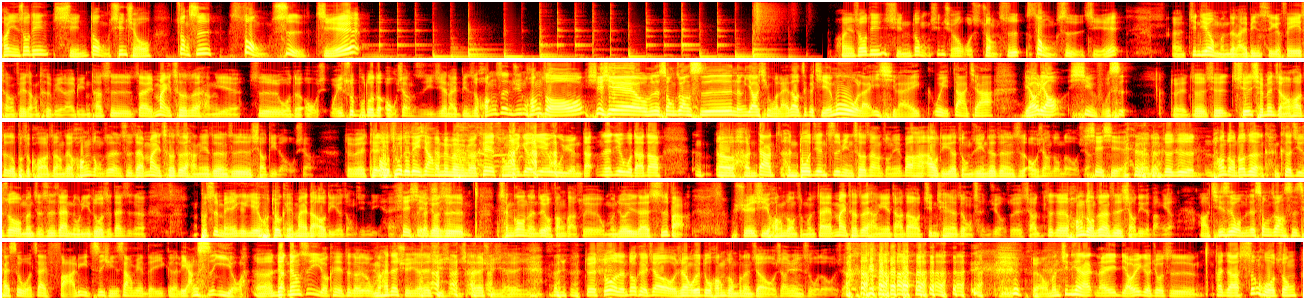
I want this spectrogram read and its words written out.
欢迎收听《行动星球》，壮师宋世杰。欢迎收听《行动星球》，我是壮师宋世杰。呃，今天我们的来宾是一个非常非常特别来宾，他是在卖车这个行业是我的偶为数不多的偶像之一。今天来宾是黄胜军黄总，谢谢我们的宋壮师能邀请我来到这个节目，来一起来为大家聊聊幸福事。对，这其实其实前面讲的话，这个不是夸张，这个黄总真的是在卖车这个行业真的是小弟的偶像。对不对？可以呕吐的对象？没有没有没有，可以从一个业务员达 那业务达到嗯呃很大很多间知名车商的总监，包含奥迪的总经理，这真的是偶像中的偶像。谢谢。对对，就是黄总都是很很客气说，我们只是在努力做事，但是呢，不是每一个业务都可以卖到奥迪的总经理。谢谢。这个就是成功人都有方法，所以我们就一直在师法学习黄总怎么在卖车这个行业达到今天的这种成就。所以小这个黄总真的是小弟的榜样。好，其实我们的宋壮师才是我在法律咨询上面的一个良师益友啊。呃，良良师益友可以，这个我们还在学习，还在学习，还在学习，还在学习。对，所有人都可以叫偶像，唯独黄总不能叫偶像，因为你是我的偶像。对啊，我们今天来来聊一个，就是大家生活中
